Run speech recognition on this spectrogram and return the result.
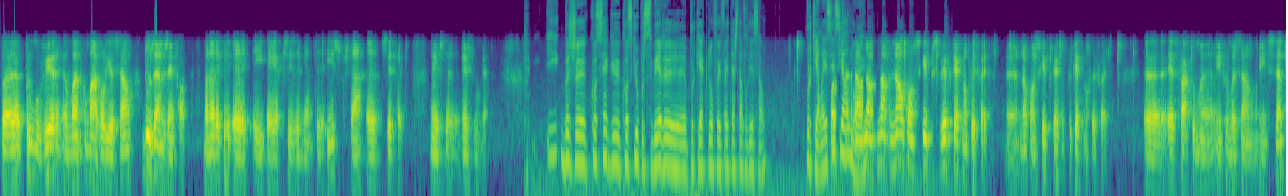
para promover uma, uma avaliação dos anos em falta. De maneira que é, é, precisamente isso que está a ser feito neste, neste momento. E, mas uh, consegue, conseguiu perceber uh, porque é que não foi feita esta avaliação? Porque ela é essencial, não, não é? Não, não, não consegui perceber porque é que não foi feita. Uh, não consegui porque é, que, porque é que não foi feita. É de facto uma informação interessante,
